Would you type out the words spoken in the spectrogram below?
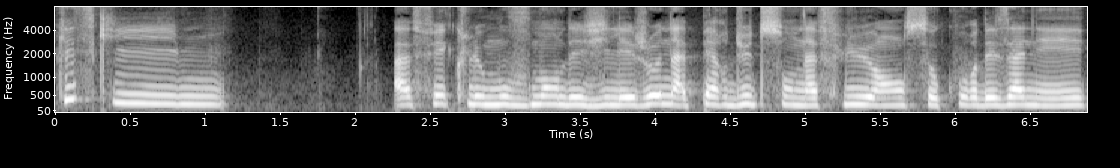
qu'est-ce qui a fait que le mouvement des Gilets jaunes a perdu de son affluence au cours des années,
